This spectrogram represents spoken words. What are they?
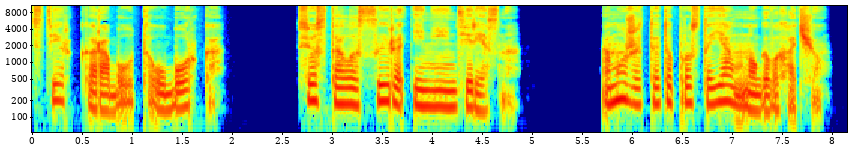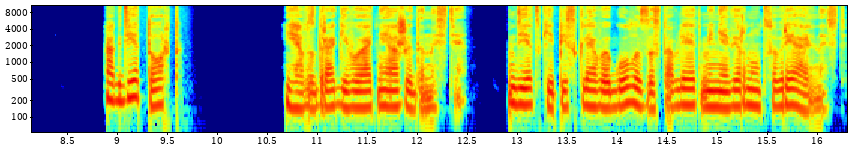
стирка, работа, уборка. Все стало сыро и неинтересно. А может, это просто я многого хочу. «А где торт?» Я вздрагиваю от неожиданности. Детский писклявый голос заставляет меня вернуться в реальность.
